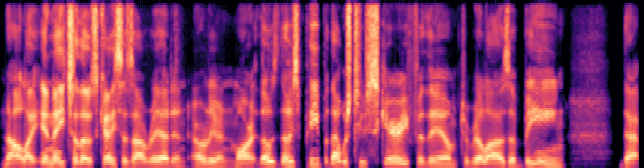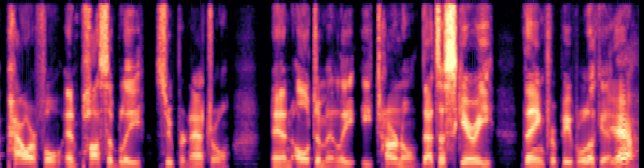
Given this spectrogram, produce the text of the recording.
no, like in each of those cases I read in earlier in Mark, those those people that was too scary for them to realize a being that powerful and possibly supernatural and ultimately eternal. That's a scary thing for people to look at. Yeah.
